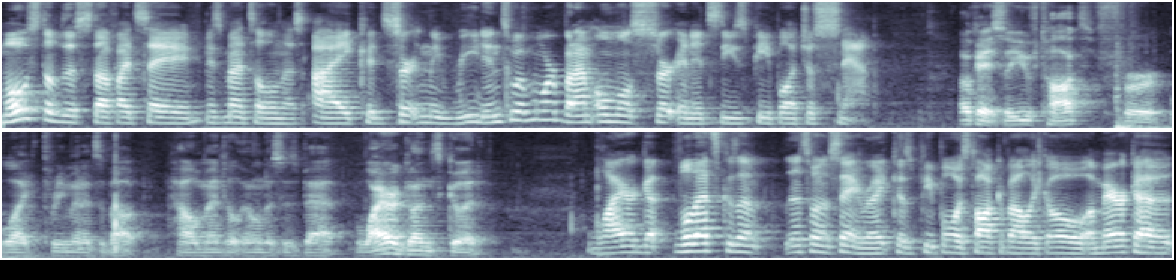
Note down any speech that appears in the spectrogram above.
most of this stuff I'd say is mental illness. I could certainly read into it more, but I'm almost certain it's these people that just snap. Okay, so you've talked for like three minutes about how mental illness is bad. Why are guns good? Why are gu- well? That's because I'm. That's what I'm saying, right? Because people always talk about like, oh, America,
